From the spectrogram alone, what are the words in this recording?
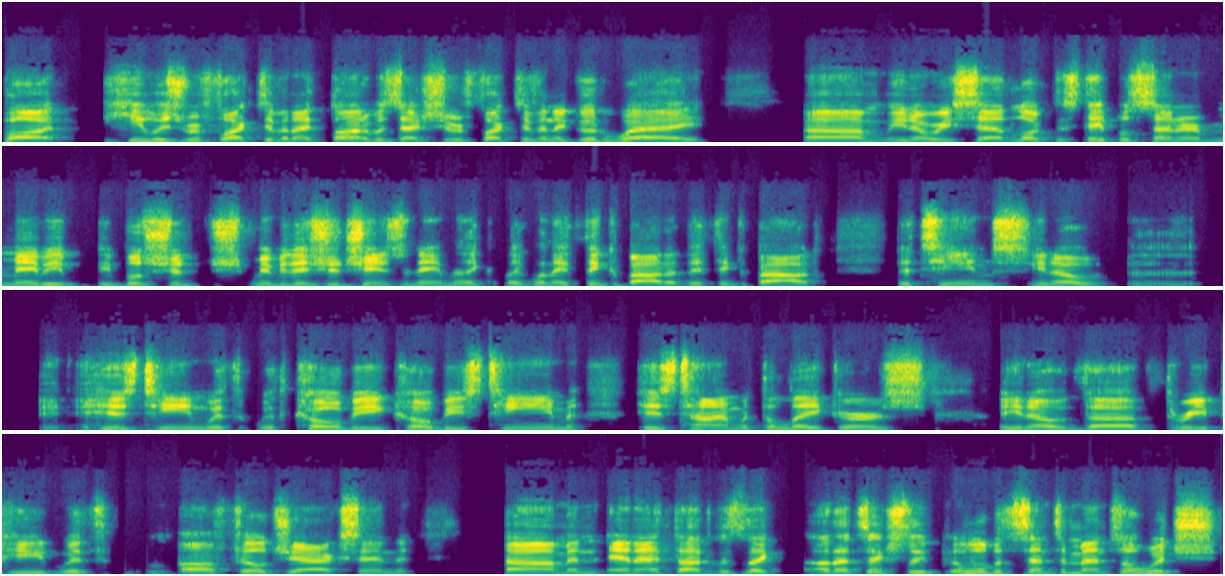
But he was reflective and i thought it was actually reflective in a good way. Um, you know where he said look the staples center maybe people should maybe they should change the name. Like like when they think about it they think about the teams you know uh, his team with with kobe kobe's team his time with the lakers you know the three peat with uh, phil jackson. Um, and and i thought it was like oh that's actually a little bit sentimental which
